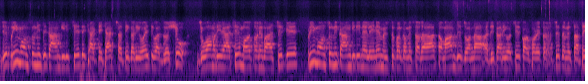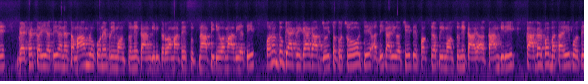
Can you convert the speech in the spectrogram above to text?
જે પ્રી મોન્સૂનની જે કામગીરી છે તે ક્યાંક ને ક્યાંક ક્ષતિ કરી હોય તેવા દ્રશ્યો જોવા મળી રહ્યા છે. મહત્વની વાત છે કે પ્રી મોન્સૂનની કામગીરીને લઈને મ્યુનિસિપલ કમિશનર તમામ જે ઝોનના અધિકારીઓ છે, કોર્પોરેટર છે તેમની સાથે બેઠક કરી હતી અને તમામ લોકોને પ્રી મોન્સૂનની કામગીરી કરવા માટે સૂચના આપી દેવામાં આવી હતી. પરંતુ ક્યાંક ને ક્યાંક આપ જોઈ શકો છો જે અધિકારીઓ છે તે ફક્ત પ્રી મોન્સૂનની કા- કાગળ પર બતાવી પોતે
